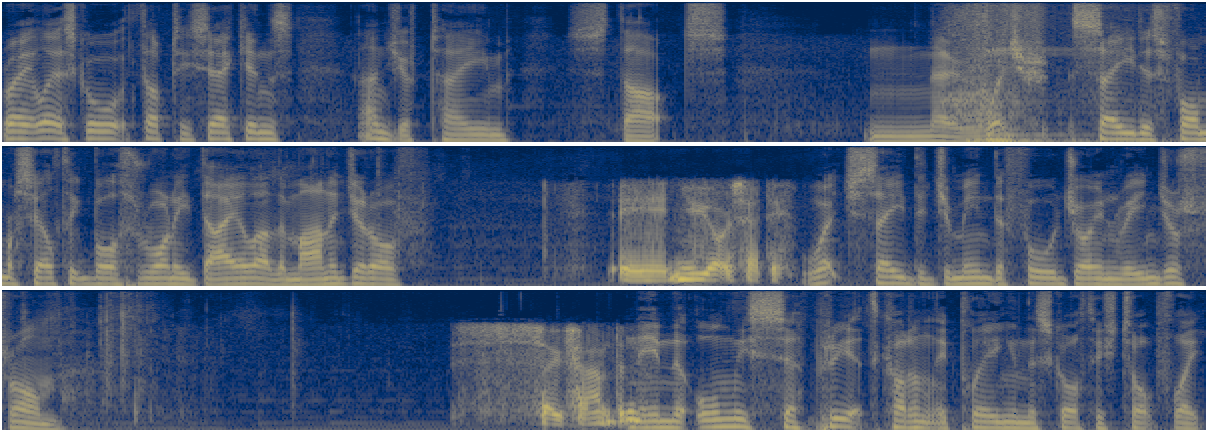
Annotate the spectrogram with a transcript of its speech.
Right, let's go. 30 seconds. And your time starts now. Which side is former Celtic boss Ronny Deila the manager of? Uh, New York City. Which side did Jermaine Defoe join Rangers from? Southampton. Name the only Cypriot currently playing in the Scottish top flight.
